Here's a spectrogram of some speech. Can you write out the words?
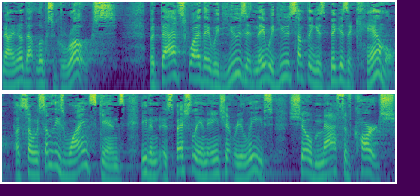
Now, I know that looks gross, but that's why they would use it, and they would use something as big as a camel. Uh, so some of these wineskins, even especially in ancient reliefs, show massive carts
